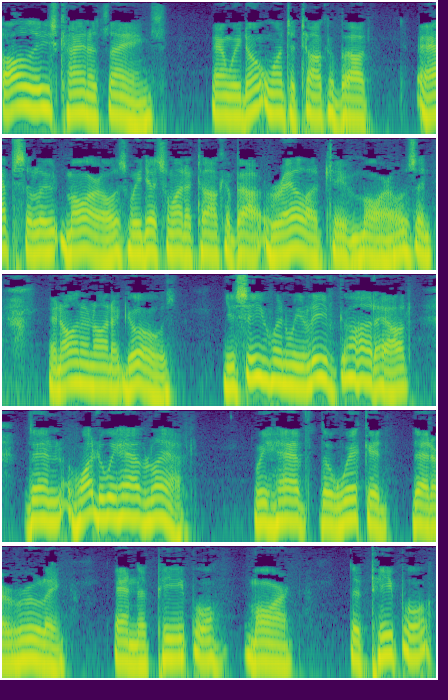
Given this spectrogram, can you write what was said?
all these kind of things and we don't want to talk about absolute morals. We just want to talk about relative morals and, and on and on it goes. You see, when we leave God out, then what do we have left? We have the wicked that are ruling and the people mourn. The people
